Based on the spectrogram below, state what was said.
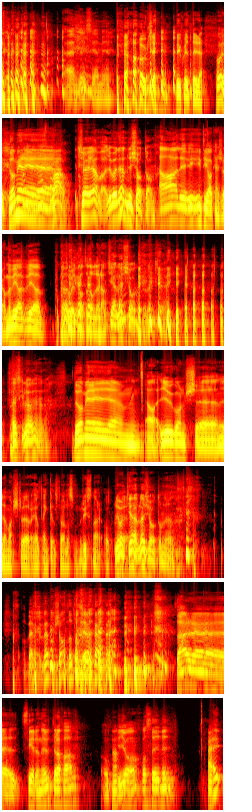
Nej, men det ser jag mer. okej. Vi skiter i det. Oj. Du har med dig... eh, Wow. Tröjan va? Det var den du tjatade om. Ja, det är inte jag kanske då, men vi har, vi har på kontoret pratat om det. Då. Ett jävla tjat på den tröjan. Vem skulle ha den här då? Du har med dig um, ja, Djurgårdens eh, nya matchtröja helt enkelt för alla som lyssnar. Och, Det var ett jävla tjat om den. Vem, vem har tjatat om det? Så här eh, ser den ut i alla fall. Och ja, vad säger ni? Nej.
